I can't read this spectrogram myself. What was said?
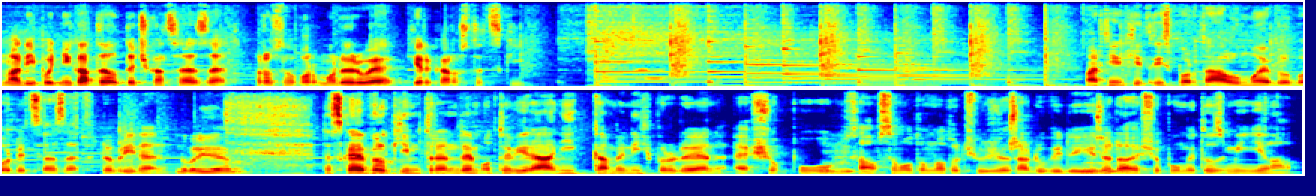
Mladýpodnikatel.cz Rozhovor moderuje Jirka Rostecký. Martin Chytrý z portálu Moje Billboardy.cz. Dobrý den. Dobrý den. Dneska je velkým trendem otevírání kamenných prodejen e-shopů. Hmm. Sám jsem o tom natočil už řadu videí, hmm. řada e-shopů mi to zmínila.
